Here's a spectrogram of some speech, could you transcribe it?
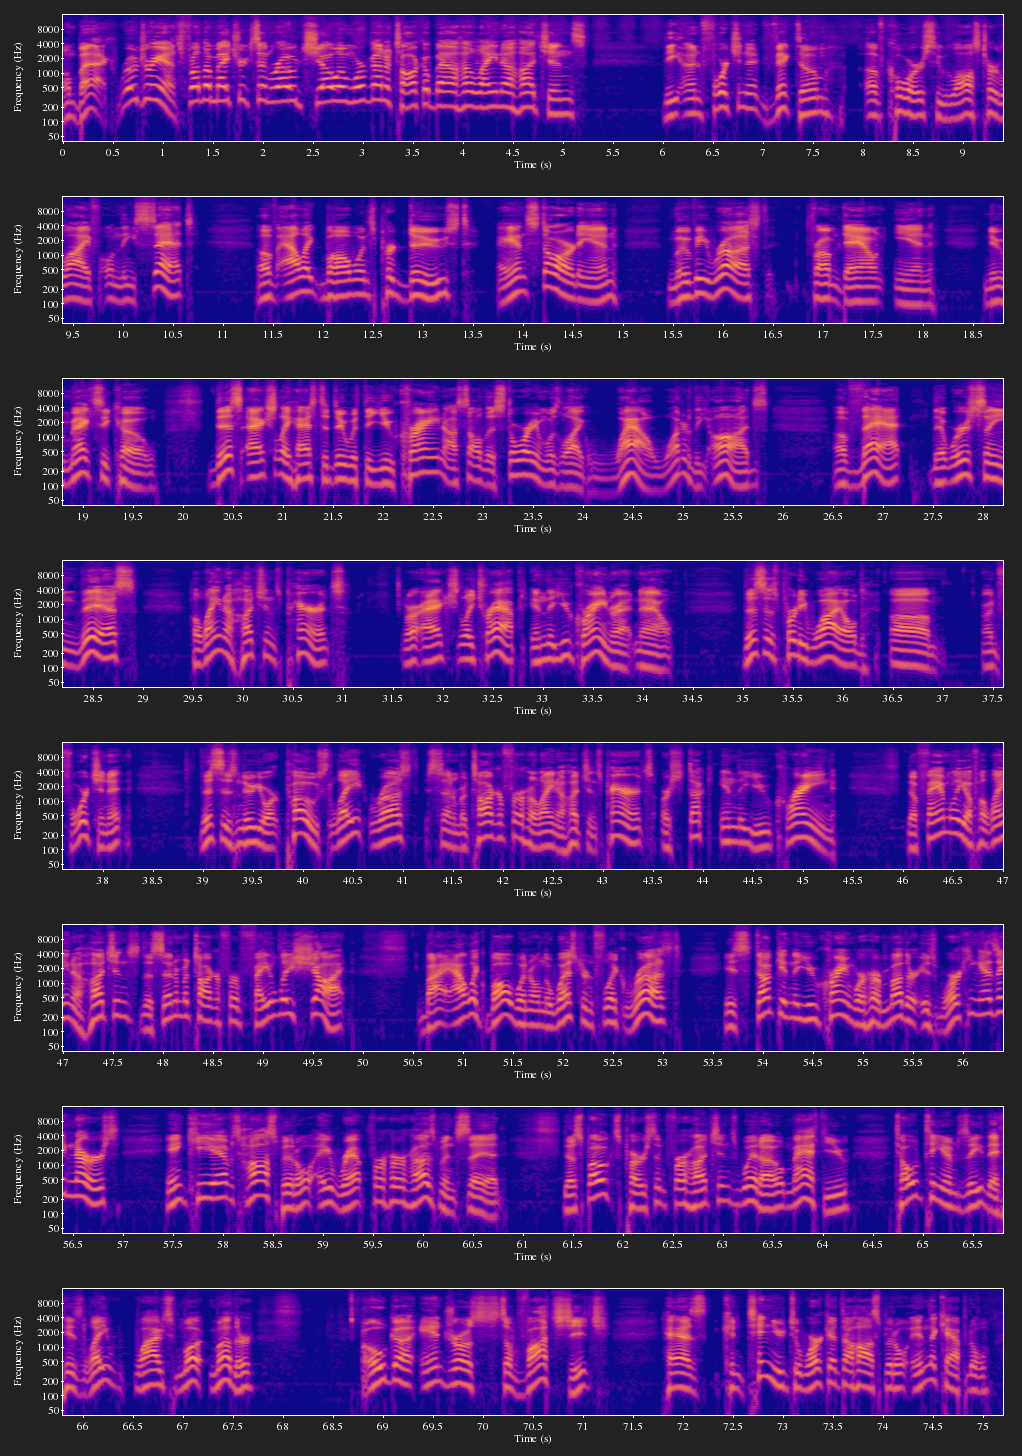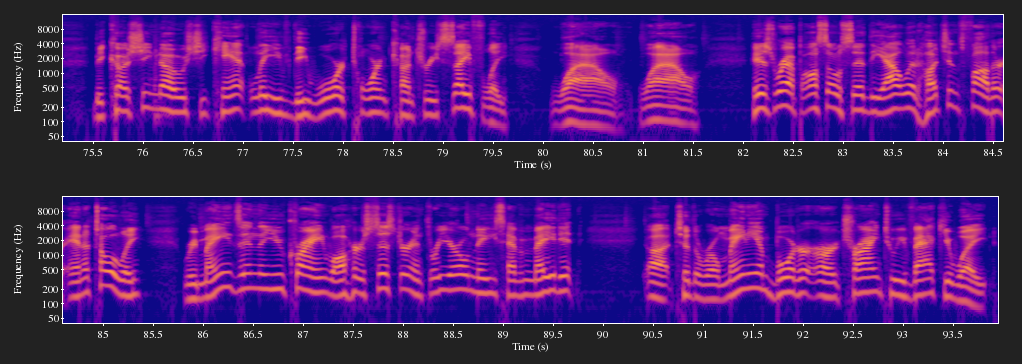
I'm back. Rodrians from the Matrix and Road Show, and we're going to talk about Helena Hutchins, the unfortunate victim, of course, who lost her life on the set of Alec Baldwin's produced and starred in movie Rust from down in New Mexico. This actually has to do with the Ukraine. I saw this story and was like, wow, what are the odds of that? That we're seeing this. Helena Hutchins' parents are actually trapped in the Ukraine right now. This is pretty wild. Um, unfortunate. This is New York Post. Late Rust cinematographer Helena Hutchins' parents are stuck in the Ukraine. The family of Helena Hutchins, the cinematographer fatally shot by Alec Baldwin on the Western flick Rust, is stuck in the Ukraine where her mother is working as a nurse in Kiev's hospital, a rep for her husband said. The spokesperson for Hutchins' widow, Matthew, told TMZ that his late wife's mo- mother, Olga Androsovych, has continued to work at the hospital in the capital because she knows she can't leave the war torn country safely. Wow. Wow. His rep also said the outlet Hutchins' father, Anatoly, remains in the Ukraine while her sister and three year old niece have made it uh, to the Romanian border or are trying to evacuate.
